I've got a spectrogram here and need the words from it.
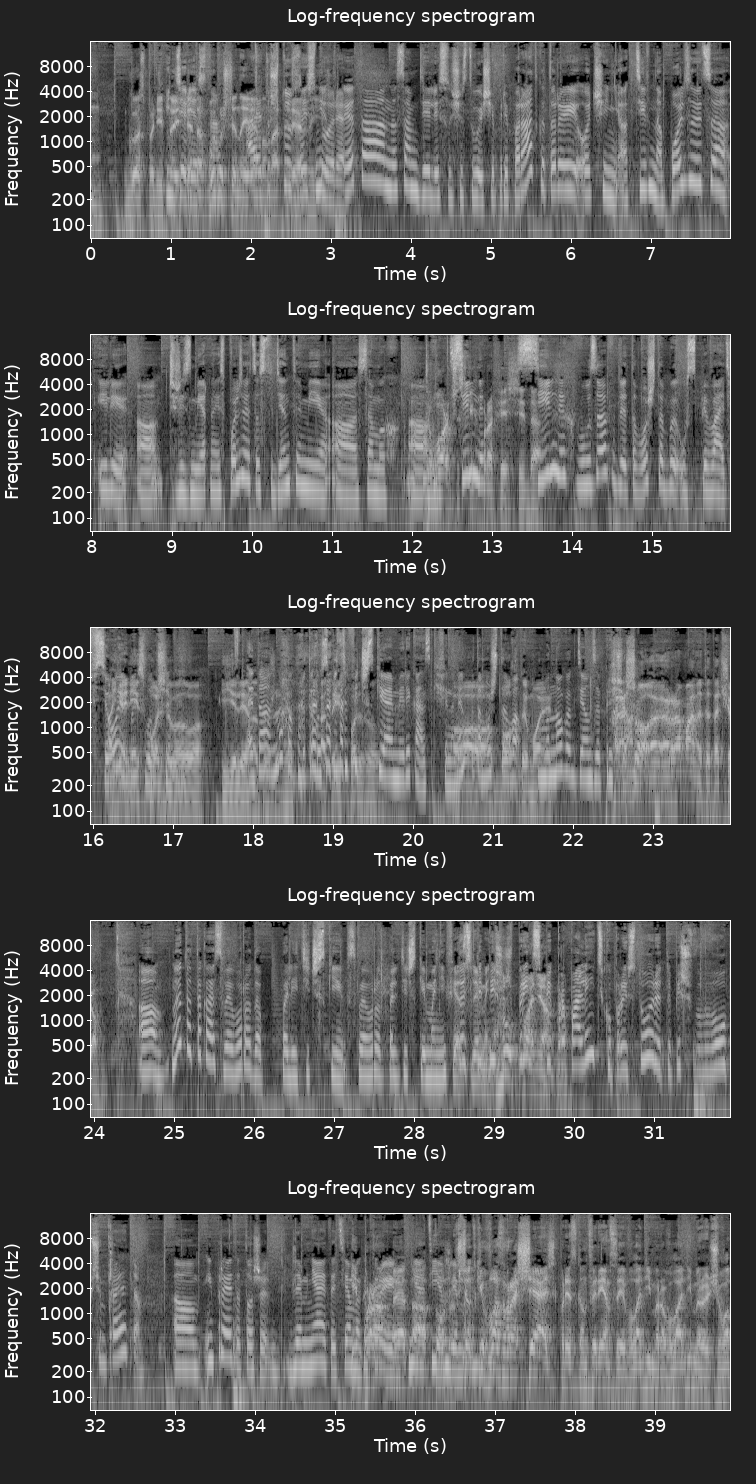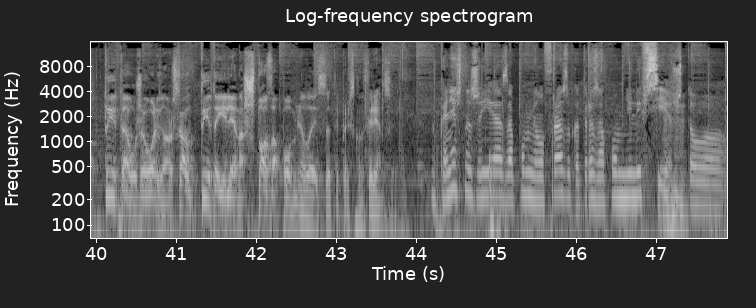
Господи, то есть это Интересно. вымышленный А или это что за история? Это на самом деле существующий препарат, который очень активно пользуется или а, чрезмерно используется студентами а, самых а, Творческих сильных, профессий, да. сильных вузов для того, чтобы успевать все А и я не быть использовал лучшими. его. Елена Это, тоже ну, как бы такой А специфический американский феномен, О, потому что бог ты во- мой. много где он запрещен. Хорошо, э, роман этот о чем? А, ну, это такая своего рода политический, своего рода политический манифест То есть для ты меня. пишешь, Ну, в принципе, понятно. про политику, про историю, ты пишешь, в, в общем, про это? А, и про это тоже. Для меня это И тема, про которая это тоже. неотъемлемая. Все-таки возвращаясь к пресс-конференции Владимира Владимировича, вот ты-то уже, Ольга, рассказала, ты-то, Елена, что запомнила из этой пресс-конференции? Ну, конечно же, я запомнила фразу, которую запомнили все, что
